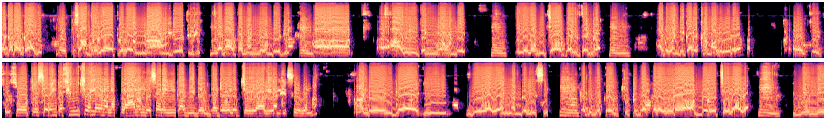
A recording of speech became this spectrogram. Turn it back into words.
రకరకాలు. సాంప్రదాయ ప్రధానంగా ఉండేది సనాతనంగా ఉండేది ఆధునికంగా ఉండే. పిల్లలకు ఉత్సాహపరితంగా. అటువంటి కార్యక్రమాలు కూడా ఓకే సార్ ఇంకా ఫ్యూచర్లో ఏమైనా ప్లాన్ ఉందా సార్? ఇంకా డెవలప్ చేయాలి అనేసి ఏదన్నా అంటే ఇక ఈ దేవాలయాన్ని అందజేసి మ్మ్. ప్రతి పక్క చుట్టుపక్కల కూడా అందరూ వచ్చేలాగా. దీన్ని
